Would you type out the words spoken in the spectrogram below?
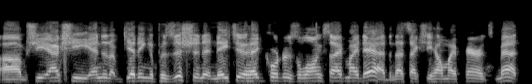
um, she actually ended up getting a position at NATO headquarters alongside my dad, and that's actually how my parents met.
